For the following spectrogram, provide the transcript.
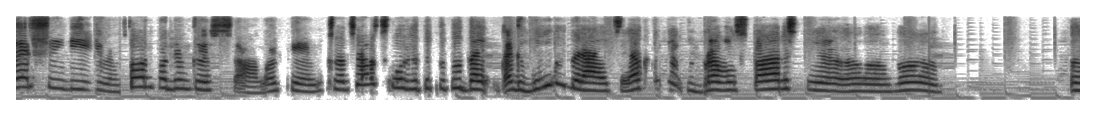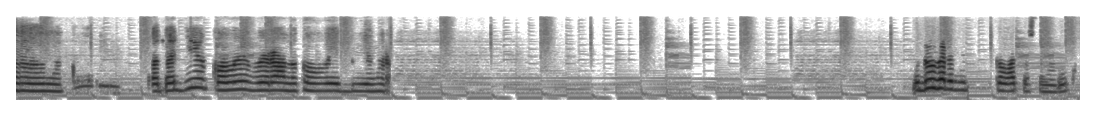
Перший рівень. 41 кристал, окей. Що схоже, типу тут так дивно збирається, як в Бравл Старсі, е, в е, тоді, коли ви ранковий біг. Буду зараз відкривати сундук.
